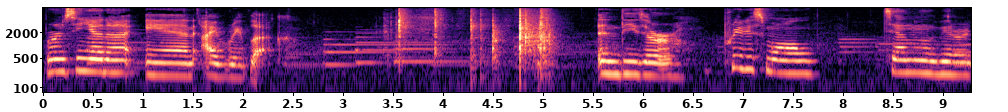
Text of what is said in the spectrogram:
Burnt Sienna, and Ivory Black. And these are pretty small 10 millimeter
